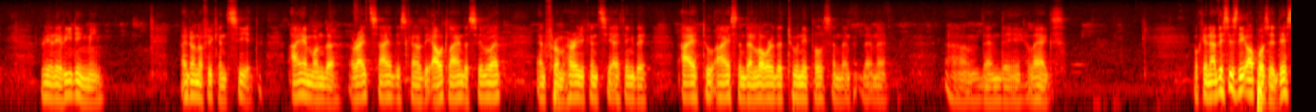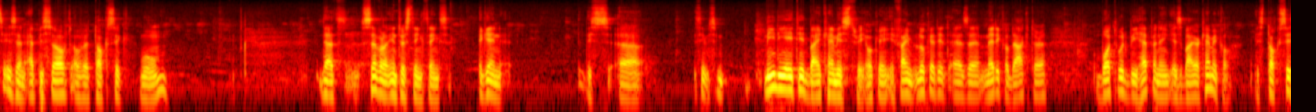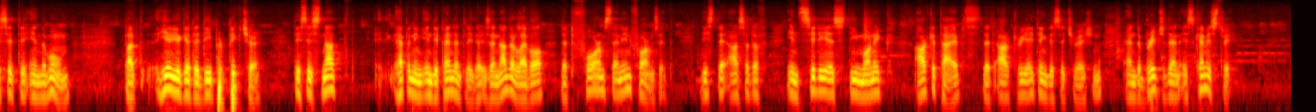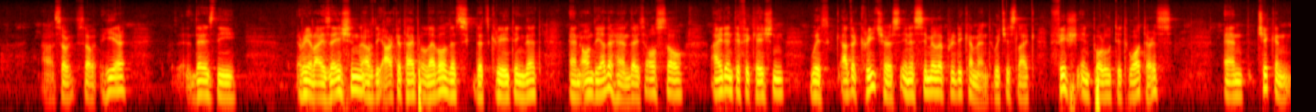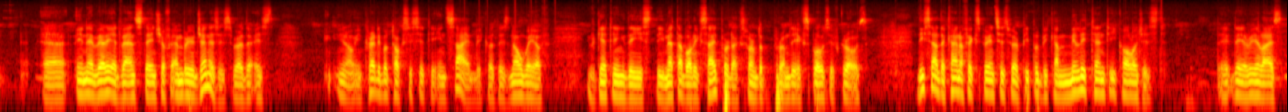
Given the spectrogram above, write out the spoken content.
really reading me. I don't know if you can see it. I am on the right side, this kind of the outline, the silhouette, and from her you can see, I think, the eye, two eyes, and then lower the two nipples, and then then uh, um, then the legs. Okay, now this is the opposite. This is an episode of a toxic womb. That's several interesting things. Again, this uh, seems mediated by chemistry. Okay, if I look at it as a medical doctor, what would be happening is biochemical, is toxicity in the womb. But here you get a deeper picture. This is not happening independently. There is another level that forms and informs it. These are sort of insidious demonic archetypes that are creating this situation, and the bridge then is chemistry. Uh, so, so here there is the realization of the archetypal level that's that's creating that, and on the other hand, there is also identification with other creatures in a similar predicament, which is like fish in polluted waters and chicken uh, in a very advanced stage of embryogenesis, where there is, you know, incredible toxicity inside because there's no way of getting these the metabolic side products from the from the explosive growth. These are the kind of experiences where people become militant ecologists. They, they realize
